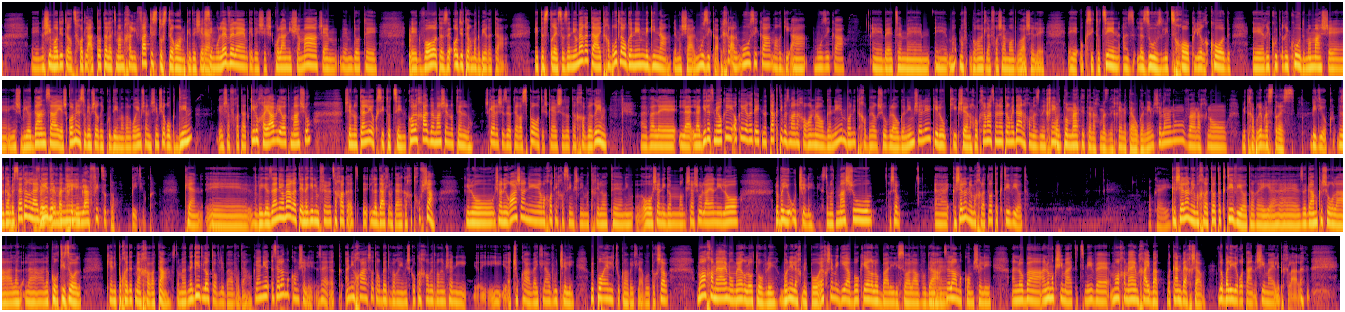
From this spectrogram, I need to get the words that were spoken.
נשים עוד יותר צריכות לעטות על עצמם חליפת טסטוסטרון, כדי. שישימו כן. לב אליהם, כדי שקולן יישמע כשהן בעמדות אה, אה, גבוהות, אז זה עוד יותר מגביר את, ה, את הסטרס. אז אני אומרת, ההתחברות לעוגנים, נגינה, למשל, מוזיקה, בכלל, מוזיקה מרגיעה, מוזיקה בעצם אה, אה, גורמת להפרשה מאוד גבוהה של אוקסיטוצין, אז לזוז, לצחוק, לרקוד, ריקוד, ריקוד ממש, יש ביודנסה, יש כל מיני סוגים של ריקודים, אבל רואים שאנשים שרוקדים, יש הפחתת, כאילו חייב להיות משהו שנותן לי אוקסיטוצין, כל אחד ומה שנותן לו. יש כאלה שזה יותר הספורט, יש כאלה שזה יותר חברים. אבל uh, להגיד לעצמי, אוקיי, אוקיי, רגע, התנתקתי בזמן האחרון מהעוגנים, בוא נתחבר שוב לעוגנים שלי. כאילו, כי כשאנחנו לוקחים על עצמנו יותר מדי, אנחנו מזניחים. אוטומטית אנחנו מזניחים את העוגנים שלנו, ואנחנו מתחברים לסטרס. בדיוק. וזה גם כן. בסדר להגיד, ו- ומתחילים אני... להפיץ אותו. בדיוק. כן, uh, ובגלל זה אני אומרת, נגיד, לפעמים צריך לדעת למתי לקחת חופשה. כאילו, שאני רואה שאני, המערכות יחסים שלי מתחילות, אה, אני, או שאני גם מרגישה שאולי אני לא... לא בייעוד שלי. זאת אומרת, משהו... עכשיו, אה, קשה לנו עם החלטות אקטיביות. אוקיי. Okay. קשה לנו עם החלטות אקטיביות, הרי אה, זה גם קשור לקורטיזול. כי אני פוחדת מהחרטה. זאת אומרת, נגיד לא טוב לי בעבודה, אוקיי? אני, זה לא המקום שלי. זה, אני יכולה לעשות הרבה דברים, יש כל כך הרבה דברים שאני, התשוקה וההתלהבות שלי, ופה אין לי תשוקה והתלהבות. עכשיו, מוח המעיים אומר, לא טוב לי, בוא נלך מפה. איך שמגיע הבוקר, לא בא לי לנסוע לעבודה, mm-hmm. זה לא המקום שלי. אני לא, בא, אני לא מגשימה את עצמי, ומוח המעיים חי בכאן ועכשיו. לא בא לי לראות את האנשים האלה בכלל.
